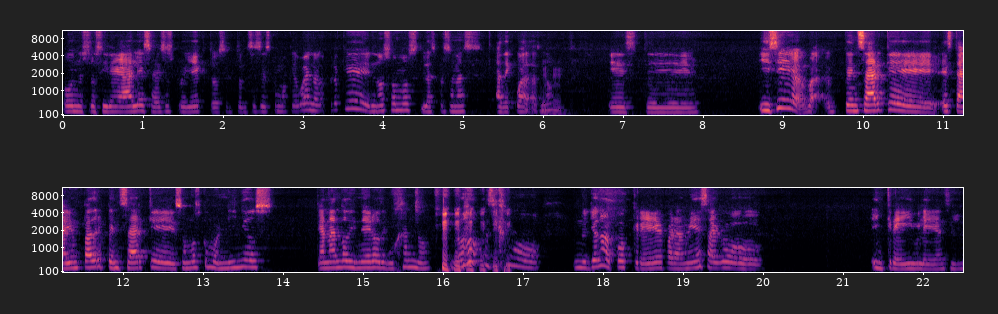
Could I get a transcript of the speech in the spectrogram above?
o nuestros ideales a esos proyectos. Entonces es como que, bueno, creo que no somos las personas adecuadas, ¿no? Este... Y sí, pensar que está bien padre pensar que somos como niños ganando dinero dibujando, ¿no? Así como, yo no lo puedo creer, para mí es algo increíble, así.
